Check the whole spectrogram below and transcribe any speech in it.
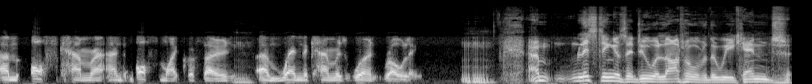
um, off camera and off microphone mm. when the cameras weren't rolling. Mm. Um, listening as I do a lot over the weekend,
